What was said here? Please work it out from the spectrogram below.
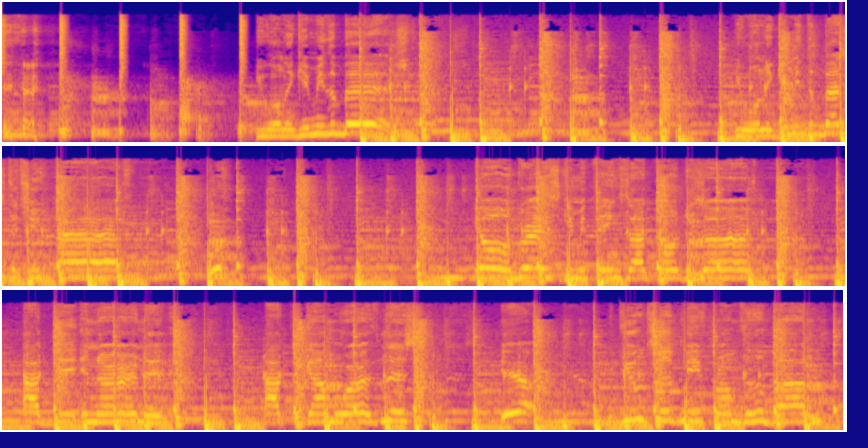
you wanna give me the best. You wanna give me the best that you have. Your grace, give me things I don't deserve. I didn't earn it. I think I'm worthless. Yeah. You took me from the bottom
